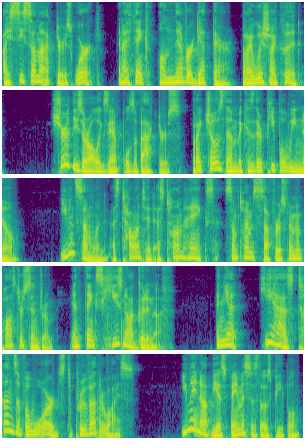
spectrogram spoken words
I see some actors work and I think I'll never get there, but I wish I could. Sure, these are all examples of actors, but I chose them because they're people we know. Even someone as talented as Tom Hanks sometimes suffers from imposter syndrome and thinks he's not good enough. And yet, he has tons of awards to prove otherwise. You may not be as famous as those people,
